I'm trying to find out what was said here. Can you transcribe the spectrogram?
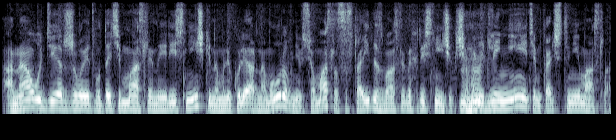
она удерживает вот эти масляные реснички на молекулярном уровне. Все масло состоит из масляных ресничек. Чем они длиннее, тем качественнее масло.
